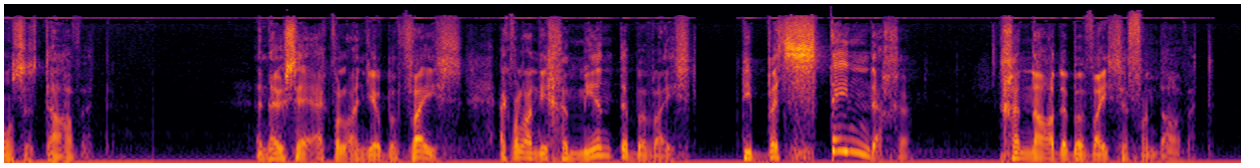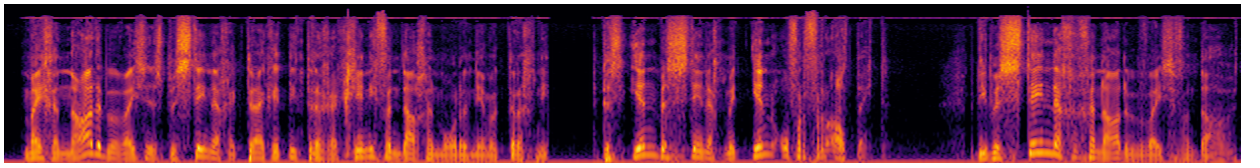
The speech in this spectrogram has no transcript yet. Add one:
Ons is David. En nou sê ek wil aan jou bewys, ek wil aan die gemeente bewys, die bestendige genade bewijse van David. My genade bewijse is bestendig, ek trek het nie terug, ek gee nie vandag en morgen neem ek terug nie. Het is een bestendig met een offer vir altyd. Die bestendige genade bewijse van David.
